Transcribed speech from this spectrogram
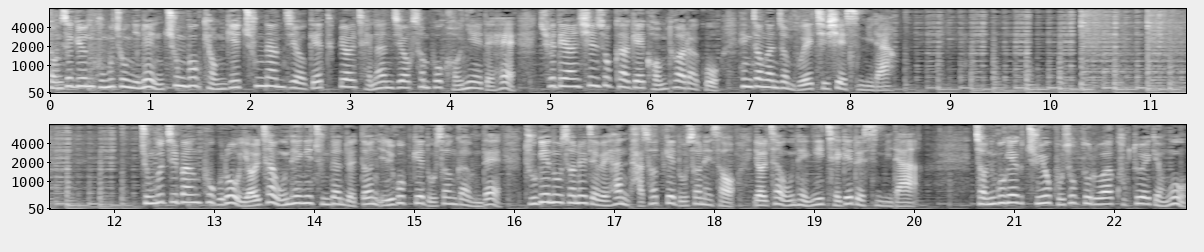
정세균 국무총리는 충북 경기 충남 지역의 특별 재난 지역 선포 건의에 대해 최대한 신속하게 검토하라고 행정안전부에 지시했습니다. 중부지방 폭우로 열차 운행이 중단됐던 7개 노선 가운데 2개 노선을 제외한 5개 노선에서 열차 운행이 재개됐습니다. 전국의 주요 고속도로와 국도의 경우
